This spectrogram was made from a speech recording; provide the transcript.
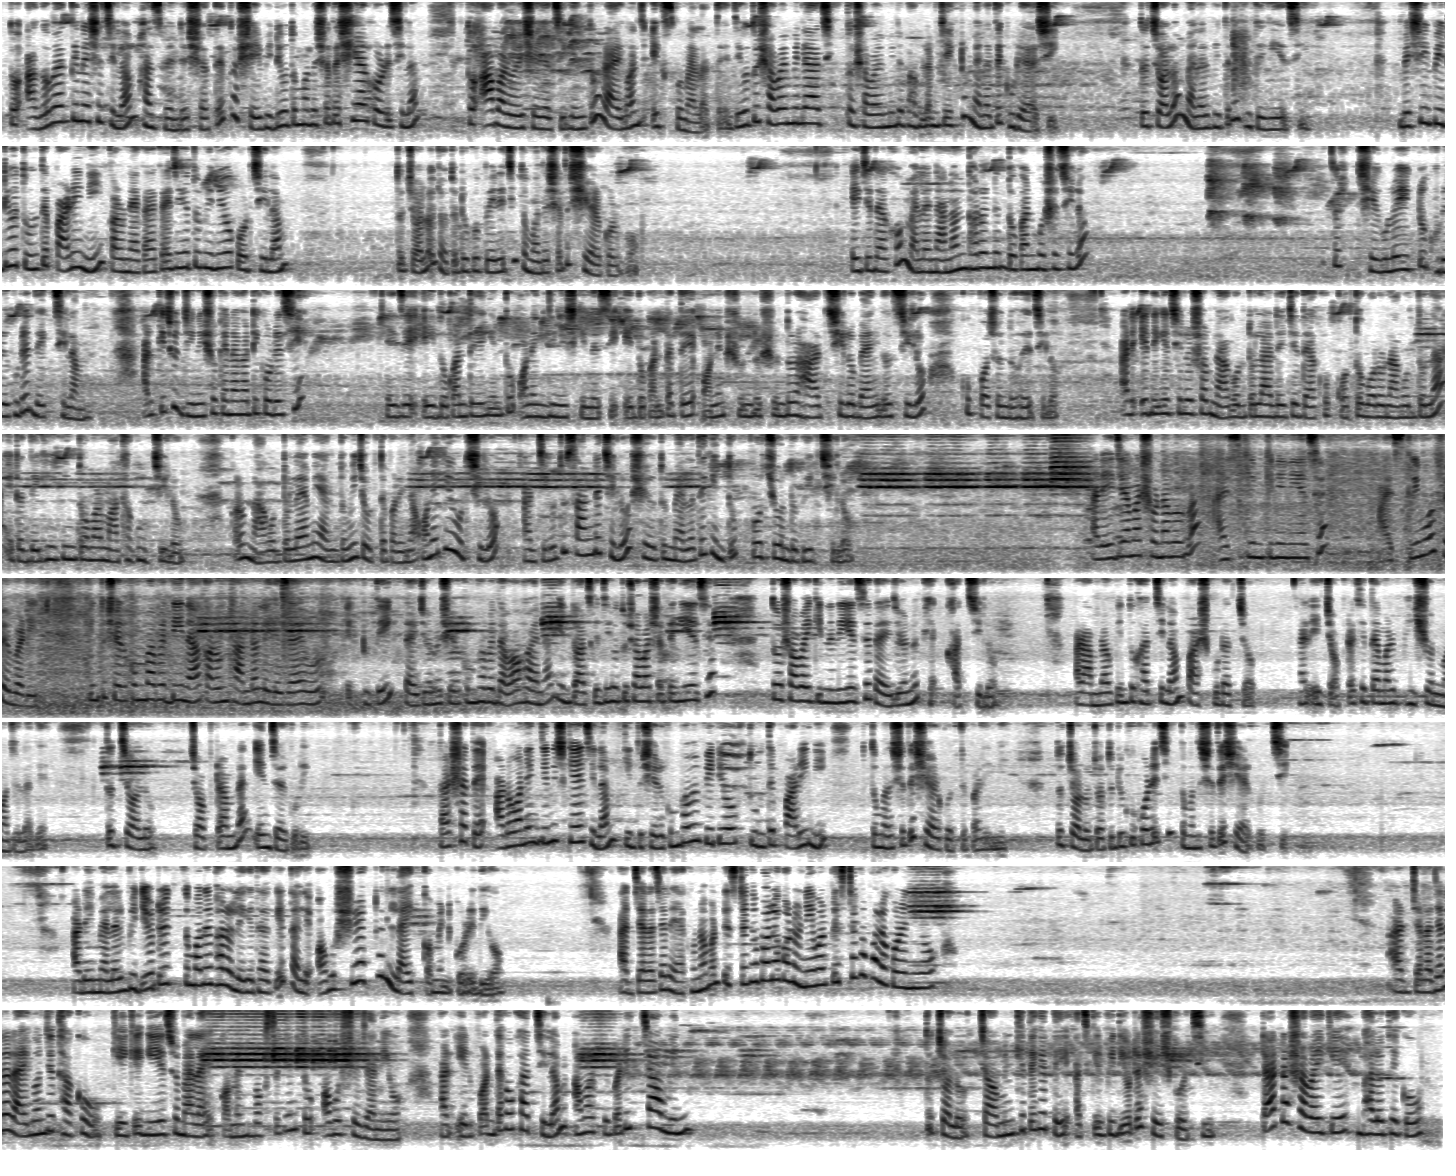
তো আগেও একদিন এসেছিলাম হাজব্যান্ডের সাথে, তো সেই ভিডিও তোমাদের সাথে শেয়ার করেছিলাম। তো আবারও এসে গেছি কিন্তু রায়গঞ্জ এক্সপো মেলাতে। যেহেতু সবাই মিলে আছি, তো সবাই মিলে ভাবলাম যে একটু মেলাতে ঘুরে আসি। তো চলো মেলার ভিতরে ঢুকে গিয়েছি। বেশি ভিডিও তুলতে পারিনি, কারণ একা একাই যেহেতু ভিডিও করছিলাম। তো চলো যতটুকু পেরেছি তোমাদের সাথে শেয়ার করব। এই যে দেখো, মেলায় নানান ধরনের দোকান বসেছিল। তো সেগুলোই একটু ঘুরে ঘুরে দেখছিলাম। আর কিছু জিনিসও কেনাকাটি করেছি। এই যে এই দোকান থেকে কিন্তু অনেক জিনিস কিনেছি। এই দোকানটাতে অনেক সুন্দর সুন্দর হার্ট ছিল ব্যাঙ্গেলস ছিল, খুব পছন্দ হয়েছিল। আর এদিকে ছিল সব নাগরদোলা। আর এই যে দেখো কত বড় নাগরদোলা, এটা দেখেই কিন্তু আমার মাথা ঘুরছিল। কারণ নাগরদোলায় আমি একদমই চড়তে পারি না। অনেকেই উঠছিল। আর যেহেতু সানডে ছিল, সেহেতু মেলাতে কিন্তু প্রচণ্ড ভিড় ছিল। আর এই যে আমার সোনা বাবা আইসক্রিম কিনে নিয়েছে। আইসক্রিম ওর ফেভারিট কিন্তু সেরকমভাবে দিই না, কারণ ঠান্ডা লেগে যায় ওর একটুতেই, তাই জন্য সেরকমভাবে দেওয়া হয় না। কিন্তু আজকে যেহেতু সবার সাথে গিয়েছে, তো সবাই কিনে দিয়েছে, তাই জন্য খাচ্ছিল। আর আমরাও কিন্তু খাচ্ছিলাম পাঁশকুড়ার চপ। আর এই চপটা খেতে আমার ভীষণ মজা লাগে। তো চলো, চপটা আমরা এনজয় করি। তার সাথে আরও অনেক জিনিস খেয়েছিলাম, কিন্তু সেরকমভাবে ভিডিও তুলতে পারিনি, তোমাদের সাথে শেয়ার করতে পারিনি। তো চলো, যতটুকু করেছি তোমাদের সাথে শেয়ার করছি। আর এই মেলার ভিডিওটা যদি তোমাদের ভালো লেগে থাকে, তাহলে অবশ্যই একটা লাইক কমেন্ট করে দিও। আর যারা যারা এখন আমার পেজটাকে ফলো করো নি আমার পেজটাকে ফলো করে নিও। আর যারা যারা রায়গঞ্জে থাকো, কে কে গিয়েছো মেলায় কমেন্ট বক্সে কিন্তু অবশ্যই জানিও। আর এরপর দেখো খাচ্ছিলাম আমার ফেভারিট চাউমিন। তো চলো, চাউমিন খেতে খেতে আজকের ভিডিওটা শেষ করছি। টাটা সবাইকে, ভালো থেকো।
